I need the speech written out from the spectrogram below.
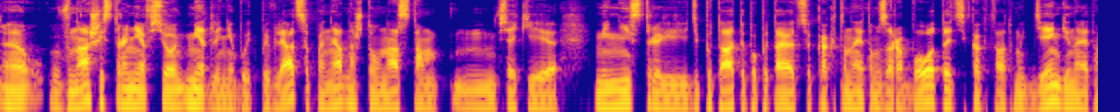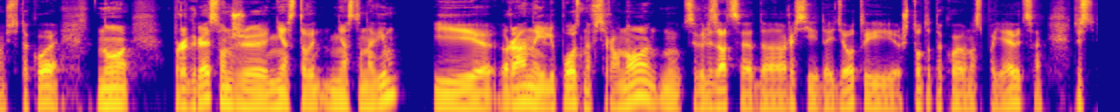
э, в нашей стране все медленнее будет появляться. Понятно, что у нас там всякие министры и депутаты попытаются как-то на этом заработать, как-то отмыть деньги на этом, все такое. Но прогресс, он же не, остановим. И рано или поздно все равно ну, цивилизация до России дойдет, и что-то такое у нас появится. То есть,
